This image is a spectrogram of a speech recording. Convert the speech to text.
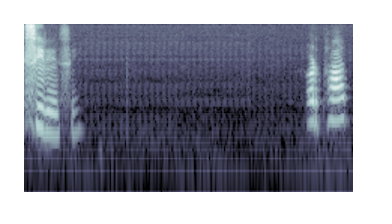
सिरे से। अर्थात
